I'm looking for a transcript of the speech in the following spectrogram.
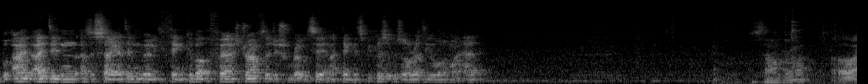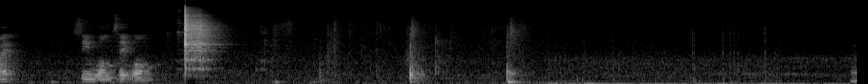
But I, I didn't, as I say, I didn't really think about the first draft, I just wrote it, and I think it's because it was already all in my head. Sound right. Alright. Scene one, take one. Hi,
